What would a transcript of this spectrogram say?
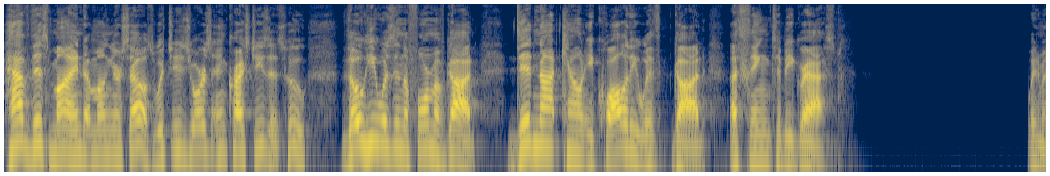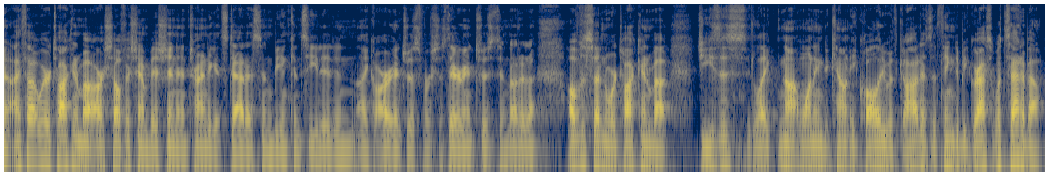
Have this mind among yourselves, which is yours in Christ Jesus, who, though he was in the form of God, did not count equality with God a thing to be grasped. Wait a minute, I thought we were talking about our selfish ambition and trying to get status and being conceited and like our interest versus their interest and da da da. All of a sudden, we're talking about Jesus like not wanting to count equality with God as a thing to be grasped. What's that about?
